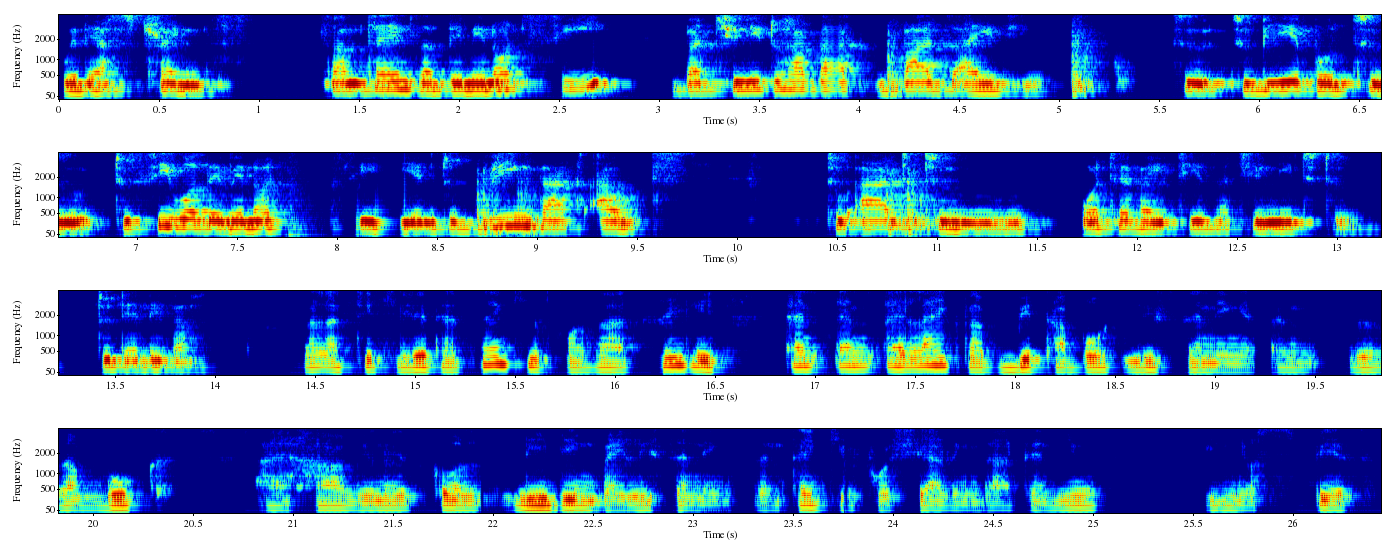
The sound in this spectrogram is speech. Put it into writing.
with their strengths. Sometimes that they may not see, but you need to have that bird's eye view to, to be able to, to see what they may not see and to bring that out to add to whatever it is that you need to, to deliver. Well articulated. Thank you for that, really. And, and I like that bit about listening. And there's a book I have, you know, it's called Leading by Listening. And thank you for sharing that. And you, in your space,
